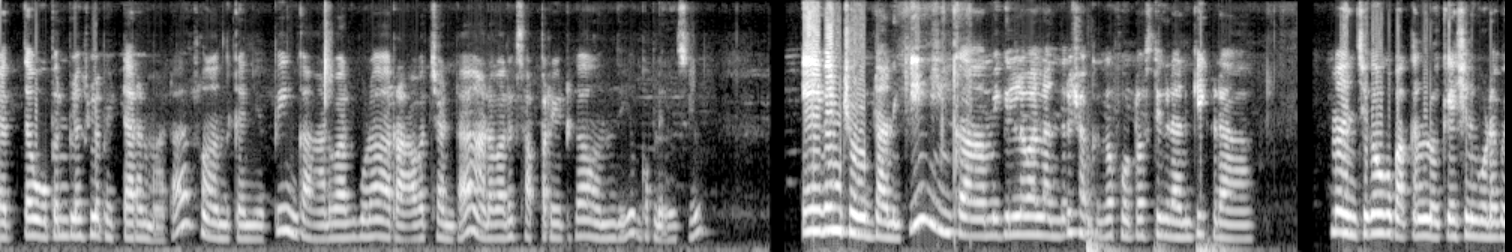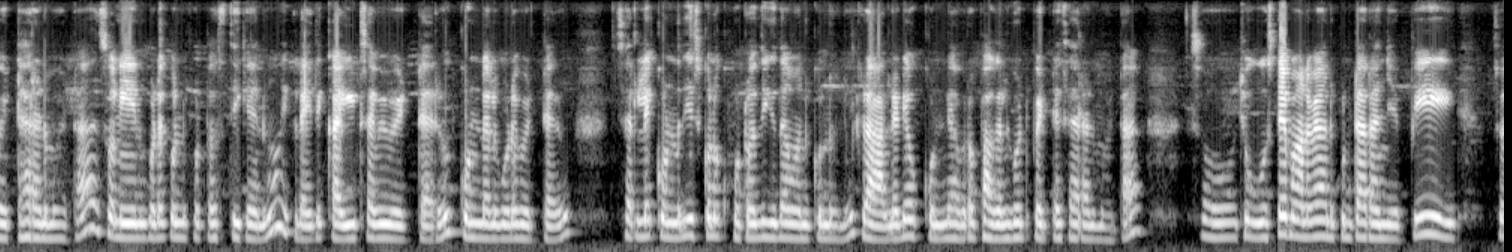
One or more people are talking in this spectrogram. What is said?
పెద్ద ఓపెన్ ప్లేస్లో పెట్టారనమాట సో అందుకని చెప్పి ఇంకా ఆడవాళ్ళు కూడా రావచ్చంట. ఆడవాళ్ళకి సపరేట్గా ఉంది ఒక ప్లేస్ ఈవెంట్ చూడడానికి ఇంకా మిగిలిన వాళ్ళందరూ చక్కగా ఫొటోస్ దిగడానికి ఇక్కడ మంచిగా ఒక పక్కన లొకేషన్ కూడా పెట్టారనమాట. సో నేను కూడా కొన్ని ఫొటోస్ దిగాను. ఇక్కడైతే కైట్స్ అవి పెట్టారు. కుండలు కూడా పెట్టారు. సర్లే కుండ తీసుకొని ఒక ఫోటో దిగుదాం అనుకున్నాను. ఇక్కడ ఆల్రెడీ ఒక కుండ ఎవరో పగలగొట్టి పెట్టేశారనమాట. సో చూస్తే మనమే అనుకుంటారని చెప్పి సో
